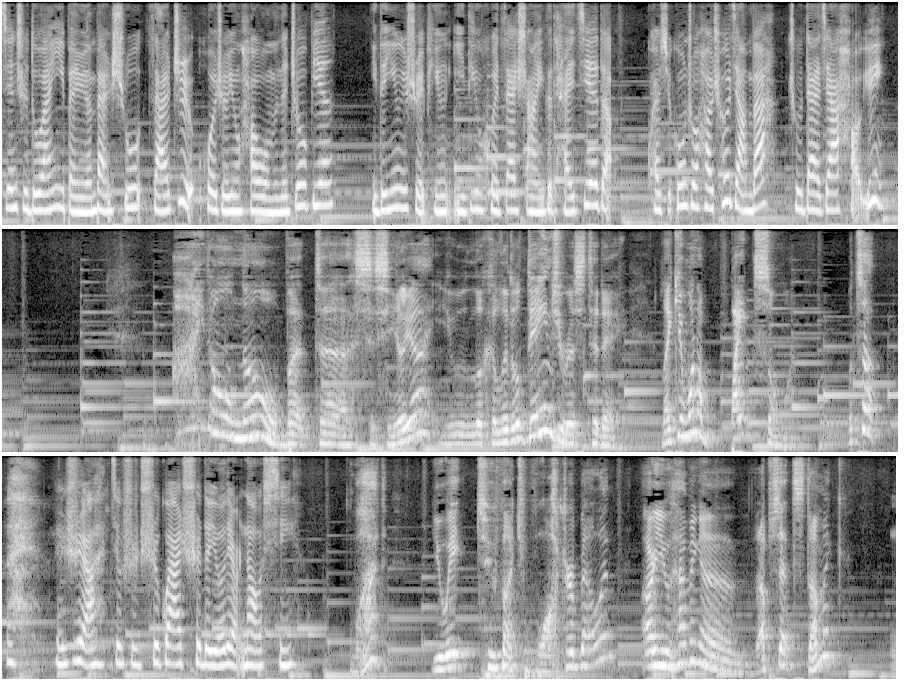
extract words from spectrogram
坚持读完一本原版书、杂志，或者用好我们的周边，你的英语水平一定会再上一个台阶的。快去公众号抽奖吧，祝大家好运！I don't know, but uh, Cecilia, you look a little dangerous today, like you want to bite someone. What's up? 哎，没事啊，就是吃瓜吃的有点闹心。What? You ate too much watermelon? Are you having a upset stomach?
